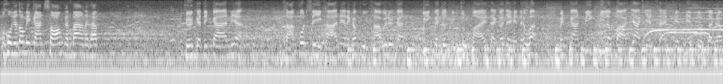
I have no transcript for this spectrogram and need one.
ก็คงจะต้องมีการซ้อมกันบ้างนะครับ คือกติกาเนี่ย สามคนสี่ขาเนี่ยนะครับผูกขาไว้ด้วยกันวิ่งไปจนถึงจุดหมาย แต่ก็จะเห็นได้ว่าเป็นการวิ่งที่ลำบากยากเย็นแสนเข็ญที่สุดแล้วครับ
